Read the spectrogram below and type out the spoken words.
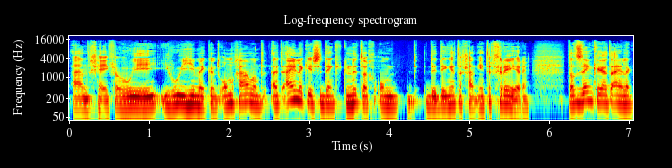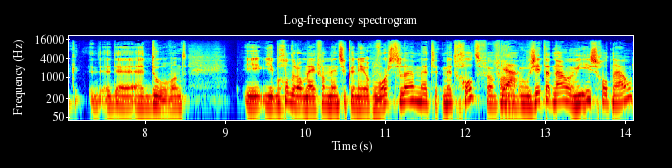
aangeven. Hoe je, hoe je hiermee kunt omgaan. Want uiteindelijk is het denk ik nuttig om de dingen te gaan integreren. Dat is denk ik uiteindelijk de, de, het doel. Want... Je, je, begon er al mee van mensen kunnen heel worstelen met, met God. Van, van Hoe zit dat nou en wie is God nou?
